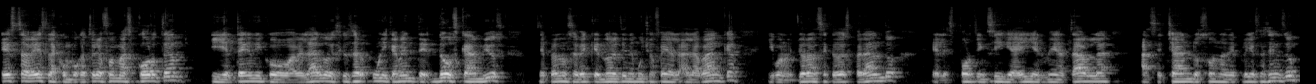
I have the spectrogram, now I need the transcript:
esta vez la convocatoria fue más corta y el técnico Abelardo decidió usar únicamente dos cambios. De plano se ve que no le tiene mucho fe a la, banca. Y bueno, Jordan se quedó esperando. El Sporting sigue ahí en media tabla, acechando zona de playoff ascenso.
